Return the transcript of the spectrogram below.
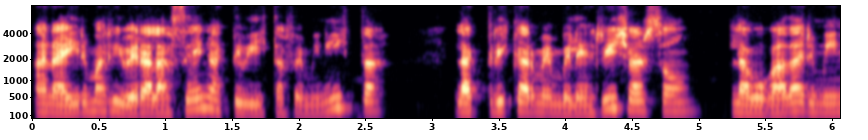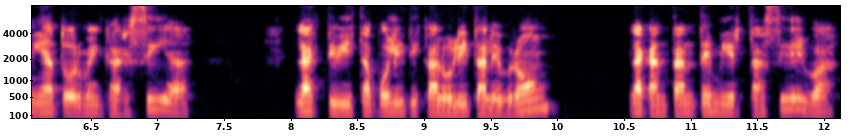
Ana Irma Rivera Lacén, activista feminista, la actriz Carmen Belén Richardson, la abogada Herminia Tormes García, la activista política Lolita Lebrón, la cantante Mirta Silva,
